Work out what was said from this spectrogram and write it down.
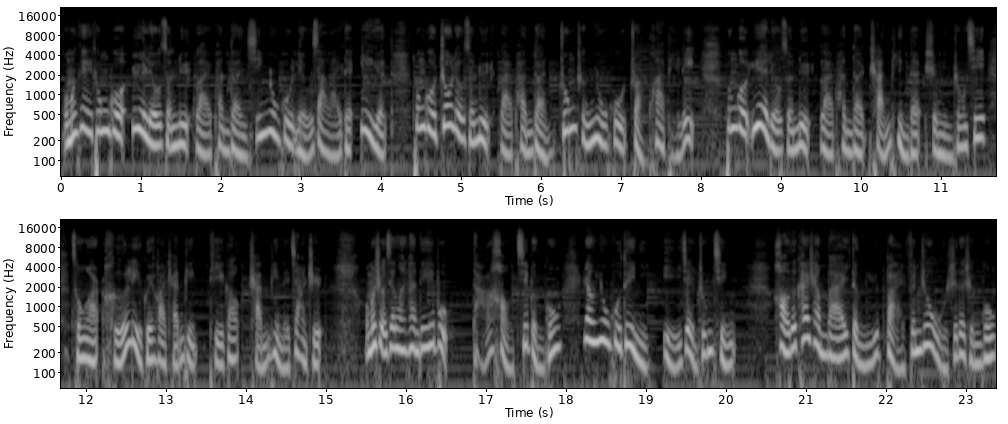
我们可以通过日留存率来判断新用户留下来的意愿，通过周留存率来判断忠诚用户转化比例，通过月留存率来判断产品的生命周期，从而合理规划产品，提高产品的价值。我们首先来看第一步。打好基本功，让用户对你一见钟情。好的开场白等于百分之五十的成功。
